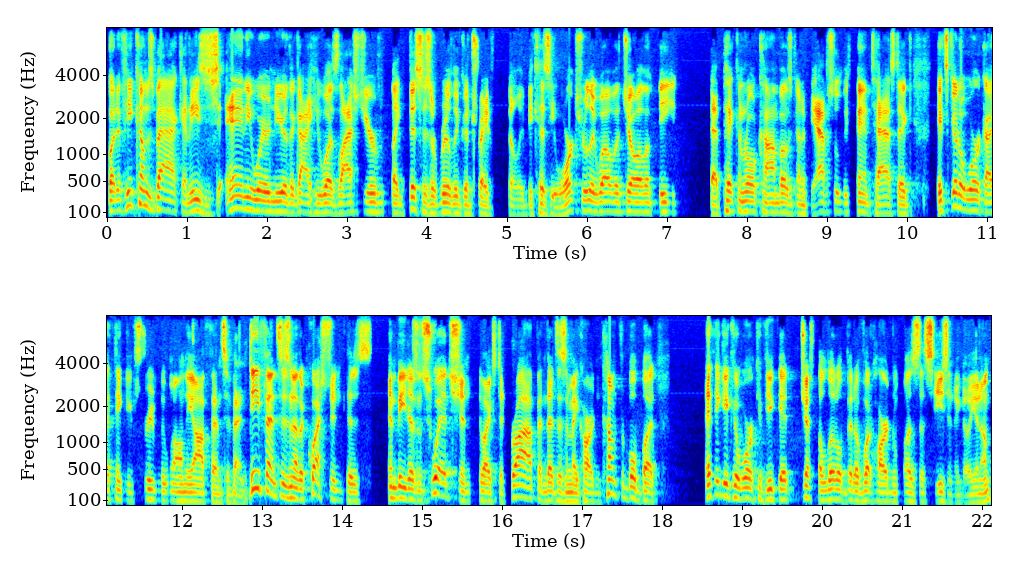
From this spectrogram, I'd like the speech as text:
But if he comes back and he's anywhere near the guy he was last year, like this is a really good trade for Philly because he works really well with Joel Embiid. That pick and roll combo is going to be absolutely fantastic. It's going to work, I think, extremely well on the offensive end. Defense is another question because Embiid doesn't switch and he likes to drop, and that doesn't make Harden comfortable. But I think it could work if you get just a little bit of what Harden was a season ago. You know.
